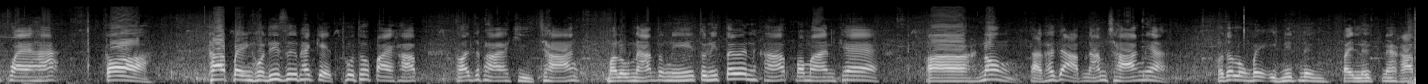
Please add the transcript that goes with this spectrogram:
ำแควฮะ ก็ถ้าเป็นคนที่ซื้อแพ็กเกจทั่วๆไปครับเขาจะพาขี่ช้างมาลงน้ำตรงนี้ ตรงนี้ตื้นครับ ประมาณแค่อน่อง แต่ถ้าจะอาบน้ำช้างเนี่ยเขาจะลงไปอีกนิดนึงไปลึกนะครับ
